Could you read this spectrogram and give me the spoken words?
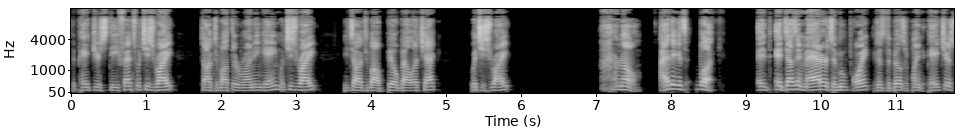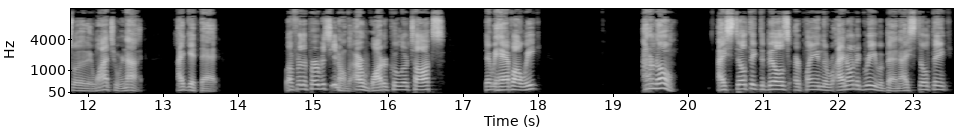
the Patriots defense, which is right. He talked about their running game, which is right. He talked about Bill Belichick, which is right. I don't know. I think it's look, it, it doesn't matter. It's a moot point because the Bills are playing the Patriots, whether they want to or not. I get that. But for the purpose, you know, our water cooler talks that we have all week, I don't know. I still think the Bills are playing the. I don't agree with Ben. I still think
